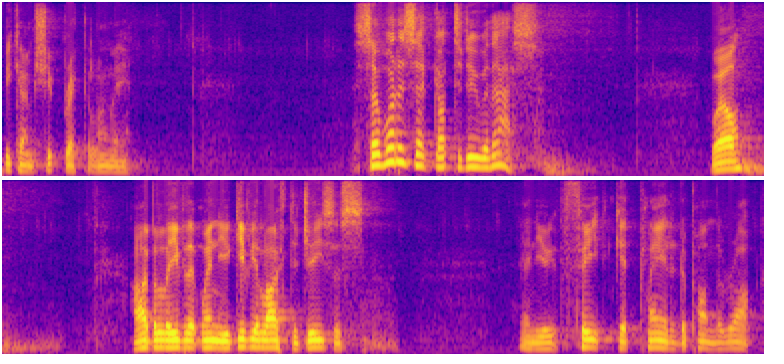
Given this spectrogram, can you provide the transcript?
became shipwrecked along there. So, what has that got to do with us? Well, I believe that when you give your life to Jesus and your feet get planted upon the rock,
